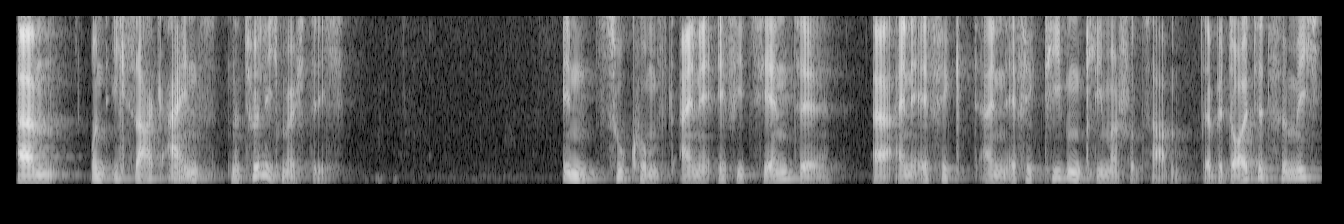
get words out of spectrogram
Ähm, und ich sage eins, natürlich möchte ich in Zukunft eine effiziente, äh, eine effekt, einen effektiven Klimaschutz haben. Der bedeutet für mich,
